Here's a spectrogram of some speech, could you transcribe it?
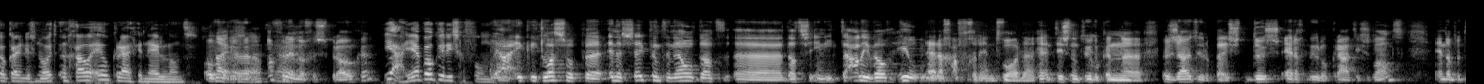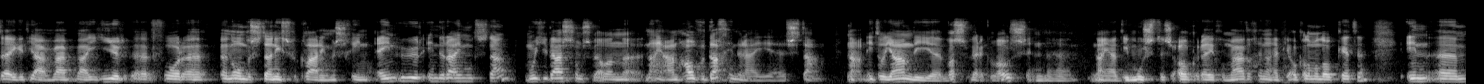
Zo kan je dus nooit een gouden eeuw krijgen in Nederland. Over Nee, eh, afremmen gesproken. Ja, je hebt ook weer iets gevonden. Ja, ik, ik las op eh, nsc.nl dat, eh, dat ze in Italië wel heel erg afgeremd worden. Hè, Het is natuurlijk een, eh, een Zuid-Europees, dus erg bureaucratisch land. En dat betekent, ja, waar, waar je hier voor een ondersteuningsverklaring misschien één uur in de rij moet staan, moet je daar soms wel een, nou ja, een halve dag in de rij eh, staan. Nou, een Italiaan die eh, was werkloos en eh, nou ja, die moest dus ook regelmatig, en dan heb je ook allemaal loketten, in ehm,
